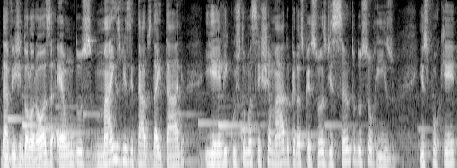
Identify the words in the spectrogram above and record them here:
da Virgem Dolorosa é um dos mais visitados da Itália e ele costuma ser chamado pelas pessoas de Santo do Sorriso. Isso porque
